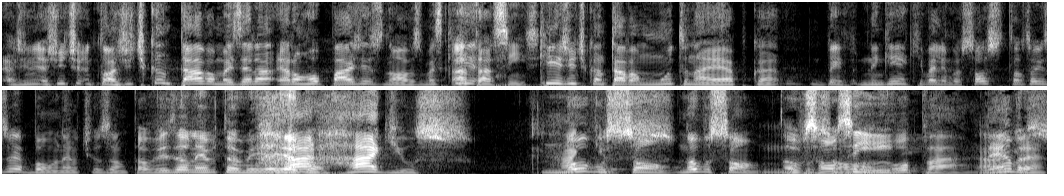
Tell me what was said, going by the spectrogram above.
A, gente, a gente- então, a gente cantava, mas era, eram roupagens novas. Mas que, Ah, tá, sim, sim. que a gente cantava muito na época. Bem, ninguém aqui vai lembrar. Só o Dr. Iso é bom, né, o tiozão? Talvez eu lembre também. Aí Ha- é. Hagios. Novo som. Novo som. Novo som, sim. Opa, Hagios. lembra?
